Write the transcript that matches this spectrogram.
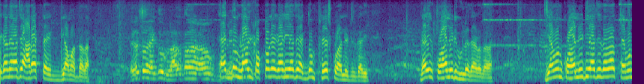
এখানে আছে আর একটা গ্ল্যামার দাদা একদম লাল কালার একদম লাল টকটকে গাড়ি আছে একদম ফ্রেশ কোয়ালিটির গাড়ি। গাড়ির কোয়ালিটিগুলো দেখো দাদা। যেমন কোয়ালিটি আছে দাদা তেমন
